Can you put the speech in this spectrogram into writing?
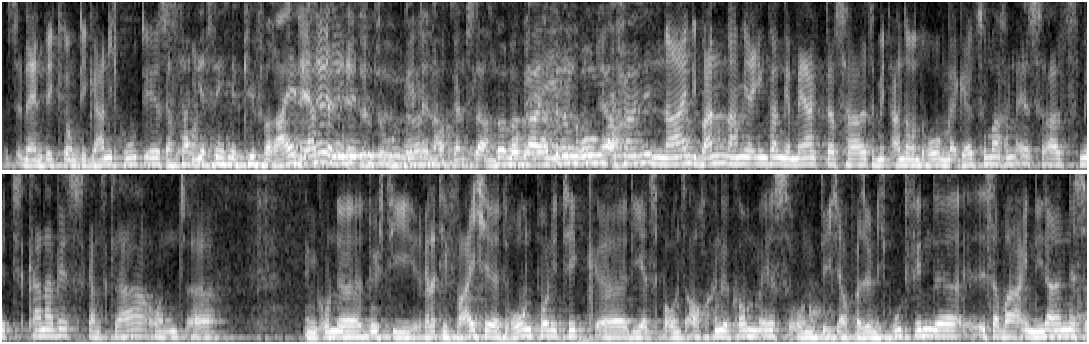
das ist eine Entwicklung, die gar nicht gut ist. Das hat und jetzt nicht mit Kifferei in erster nee, nee, Linie das zu tun, geht ne? dann auch ganz um sondern Kokain härteren Drogen ja. wahrscheinlich. Nein, die Banden haben ja irgendwann gemerkt, dass halt mit anderen Drogen mehr Geld zu machen ist als mit Cannabis, ganz klar. Und äh, im Grunde durch die relativ weiche Drogenpolitik, äh, die jetzt bei uns auch angekommen ist und die ich auch persönlich gut finde, ist aber in den Niederlanden ist,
